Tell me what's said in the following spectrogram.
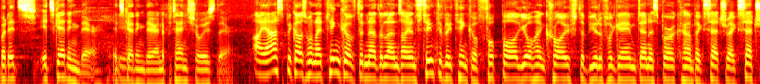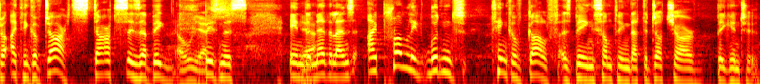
but it's it's getting there. It's yeah. getting there, and the potential is there. I ask because when I think of the Netherlands, I instinctively think of football, Johan Cruyff, the beautiful game, Dennis Bergkamp, etc., etc. I think of darts. Darts is a big oh, yes. business in yeah. the Netherlands. I probably wouldn't think of golf as being something that the Dutch are big into.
